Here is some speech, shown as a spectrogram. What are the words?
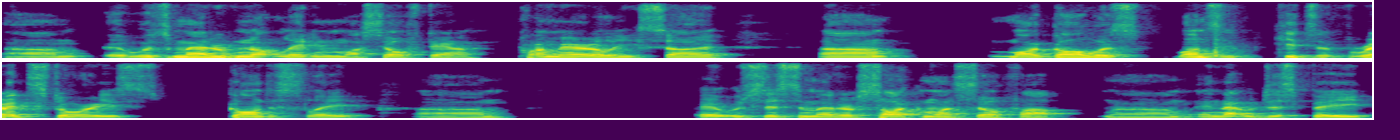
Um, it was a matter of not letting myself down primarily. So um, my goal was once the kids have read stories, gone to sleep, um, it was just a matter of psyching myself up. Um, and that would just be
